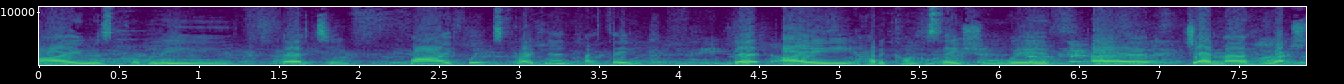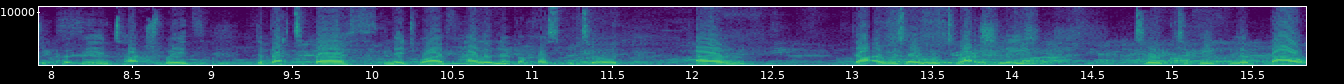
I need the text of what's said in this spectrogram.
I was probably 35 weeks pregnant, I think, that I had a conversation with uh, Gemma, who actually put me in touch with the Better Birth midwife, Helen, at the hospital, um, that I was able to actually talk to people about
